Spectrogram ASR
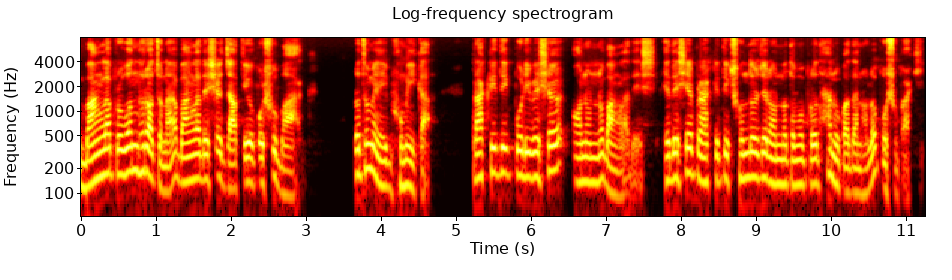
বাংলা প্রবন্ধ রচনা, বাংলাদেশের জাতীয় পশু বাঘ। প্রথমেই ভূমিকা। প্রাকৃতিক পরিবেশে অনন্য বাংলাদেশ। এদেশের প্রাকৃতিক সৌন্দর্যের অন্যতম প্রধান উপাদান হলো পশু পাখি।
